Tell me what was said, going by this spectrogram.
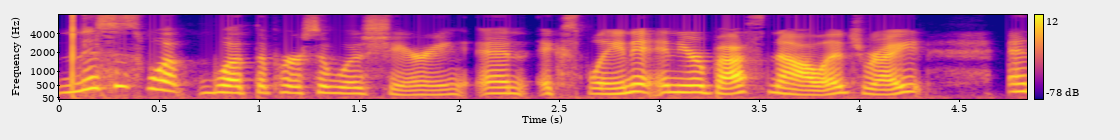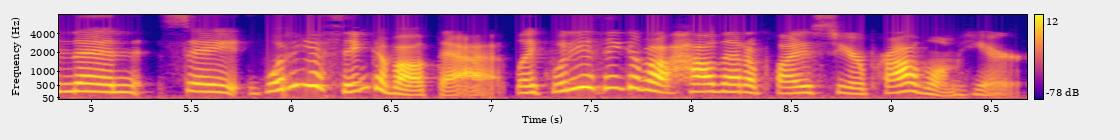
and this is what what the person was sharing and explain it in your best knowledge right and then say what do you think about that? Like what do you think about how that applies to your problem here?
